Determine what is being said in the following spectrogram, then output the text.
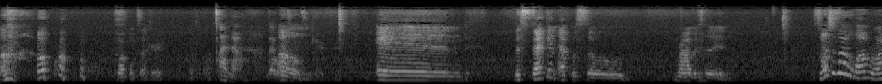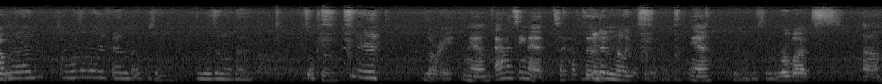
Malcolm Tucker. I know that was Um, character. And the second episode, Robin Hood. As much as I love Robin Hood, I wasn't really a fan of the episode. It wasn't all that. It's okay. Eh. It's alright. Yeah, I haven't seen it, so I have to. You didn't really miss anything. Yeah. You didn't miss anything. Robots. Oh.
